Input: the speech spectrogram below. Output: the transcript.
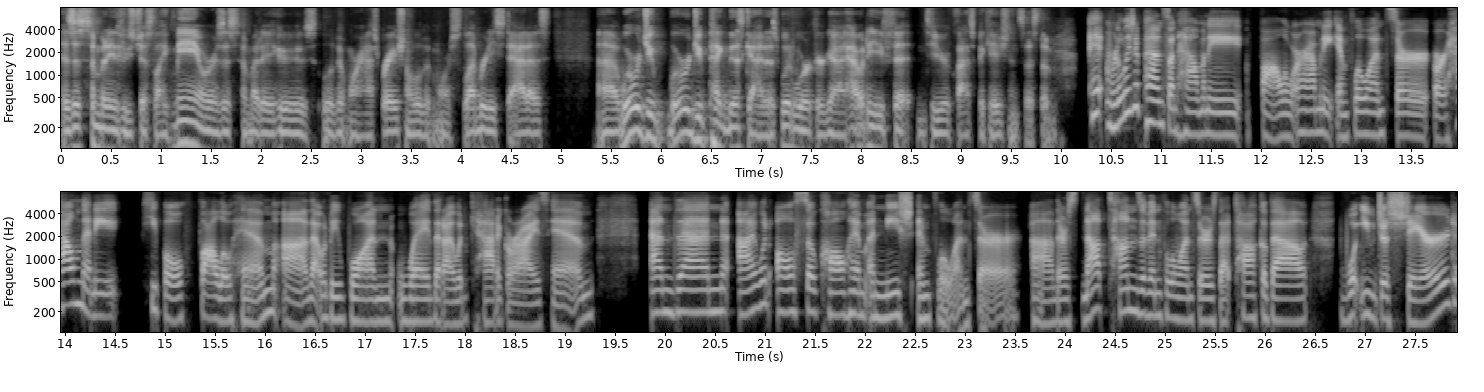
is this somebody who's just like me, or is this somebody who's a little bit more aspirational, a little bit more celebrity status? Uh, where would you where would you peg this guy, this woodworker guy? How would he fit into your classification system? It really depends on how many follower, how many influencer, or how many people follow him. Uh, that would be one way that I would categorize him. And then I would also call him a niche influencer. Uh, there's not tons of influencers that talk about what you just shared.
